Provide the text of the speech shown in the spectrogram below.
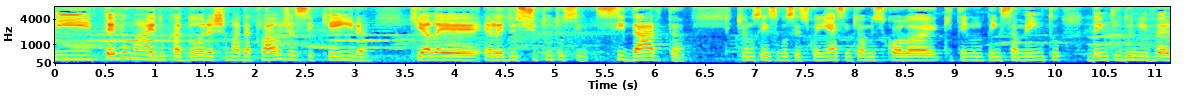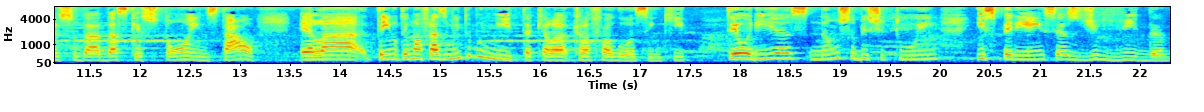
E teve uma educadora chamada Cláudia Siqueira, que ela é, ela é do Instituto Siddhartha, que eu não sei se vocês conhecem, que é uma escola que tem um pensamento dentro do universo da, das questões tal. Ela tem, tem uma frase muito bonita que ela, que ela falou, assim, que teorias não substituem experiências de vida.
